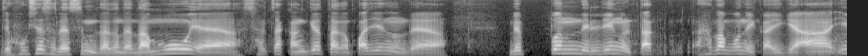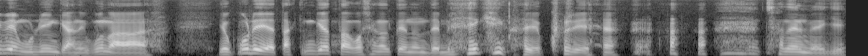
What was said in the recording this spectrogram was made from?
이제 혹시해서 했습니다. 근데 나무에 살짝 감겼다가 빠지는데 몇 번 릴링을 딱 하다 보니까 이게 아 입에 물린 게 아니구나. 옆구리에 딱 낑겼다고 생각됐는데 메기가 옆구리에. 차넬 메기.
